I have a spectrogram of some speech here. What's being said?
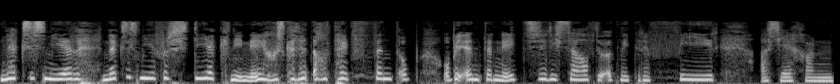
Niks is meer niks is meer versteek nie, nê. Nee. Ons kan dit altyd vind op op die internet. So dieselfde ook met rivier. As jy gaan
